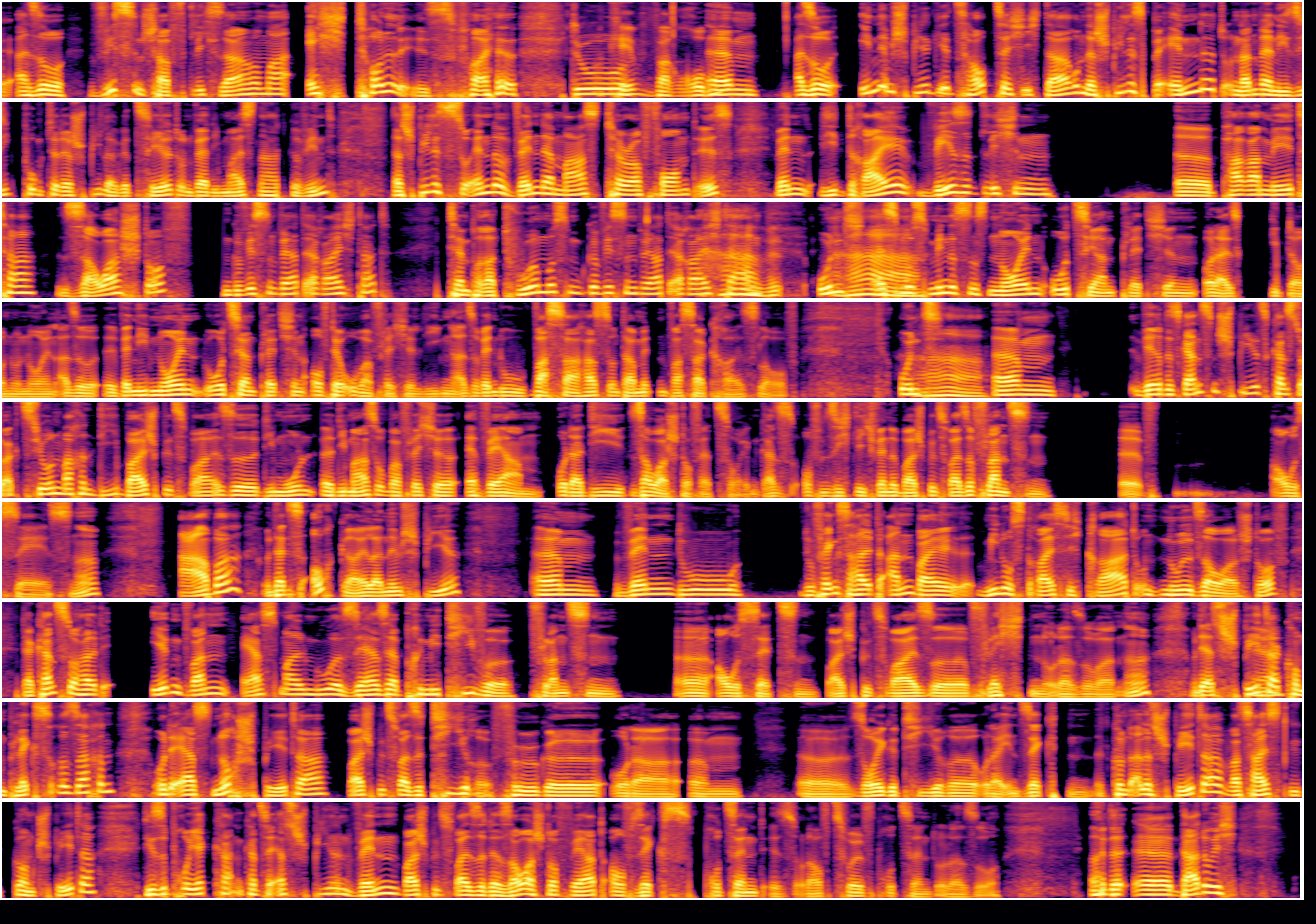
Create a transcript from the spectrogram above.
also wissenschaftlich, sagen wir mal, echt toll ist, weil du Okay, warum? ähm, also in dem Spiel geht es hauptsächlich darum, das Spiel ist beendet und dann werden die Siegpunkte der Spieler gezählt und wer die meisten hat, gewinnt. Das Spiel ist zu Ende, wenn der Mars terraformed ist, wenn die drei wesentlichen äh, Parameter Sauerstoff einen gewissen Wert erreicht hat. Temperatur muss einen gewissen Wert erreicht Ah, haben. Und ah. es muss mindestens neun Ozeanplättchen, oder es gibt auch nur neun, also äh, wenn die neun Ozeanplättchen auf der Oberfläche liegen, also wenn du Wasser hast und damit einen Wasserkreislauf. Und ah. ähm, während des ganzen Spiels kannst du Aktionen machen, die beispielsweise die, Mond, äh, die Marsoberfläche erwärmen oder die Sauerstoff erzeugen. Ganz offensichtlich, wenn du beispielsweise Pflanzen äh, aussäst. Ne? Aber, und das ist auch geil an dem Spiel, ähm, wenn du, du fängst halt an bei minus 30 Grad und null Sauerstoff, da kannst du halt irgendwann erstmal nur sehr, sehr primitive Pflanzen äh, aussetzen, beispielsweise Flechten oder sowas. Ne? Und erst später Ja. komplexere Sachen und erst noch später beispielsweise Tiere, Vögel oder ähm, äh, Säugetiere oder Insekten. Das kommt alles später. Was heißt, kommt später? Diese Projektkarten kannst du erst spielen, wenn beispielsweise der Sauerstoffwert auf 6% ist oder auf 12% oder so. Und äh, dadurch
